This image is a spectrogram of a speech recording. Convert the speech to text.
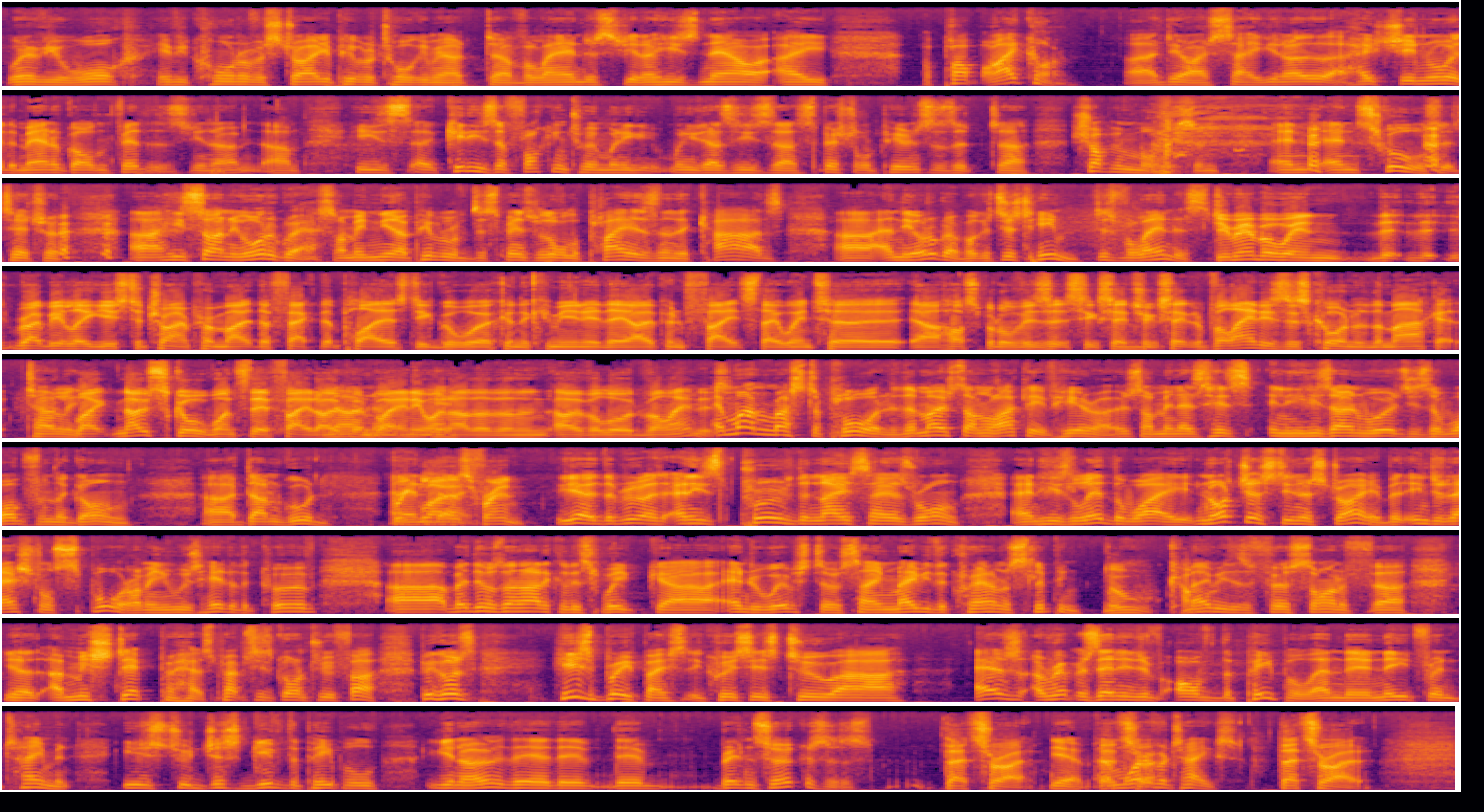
wherever you walk, every corner of Australia. People are talking about uh, V'landys. You know, he's now a, a pop icon. Uh, dare I say, you know, H. G. Roy, the man of golden feathers. You know, um, he's uh, kiddies are flocking to him when he when he does his uh, special appearances at uh, shopping malls and, and, and schools, etc. Uh, he's signing autographs. I mean, you know, people have dispensed with all the players and the cards uh, and the autograph book. It's just him, just V'landys. Do you remember when the, the rugby league used to try and promote the fact that players did good work in the community? They opened fates, they went to uh, hospital visits, etc., etc. V'landys has cornered the market. Totally. Like no school wants their fate opened no, by anyone yeah. other than Overlord V'landys. And one must applaud the most unlikely of heroes. I mean, as his in his own words, he's a wog from the gong, uh, done good. Bricklayer's uh, friend. Yeah, the bricklayers, and he's proved the naysayers wrong, and he's led the way not just in Australia but international sport. I mean, he was head of the curve. Uh, but there was an article this week, uh, Andrew Webster saying maybe the crown is slipping. Ooh, maybe on. there's a first sign of uh, you know a misstep, perhaps. Perhaps he's gone too far because his brief, basically, Chris, is to. As a representative of the people and their need for entertainment, is to just give the people, you know, their their, their bread and circuses. That's right. Yeah, and whatever right. it takes. That's right.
